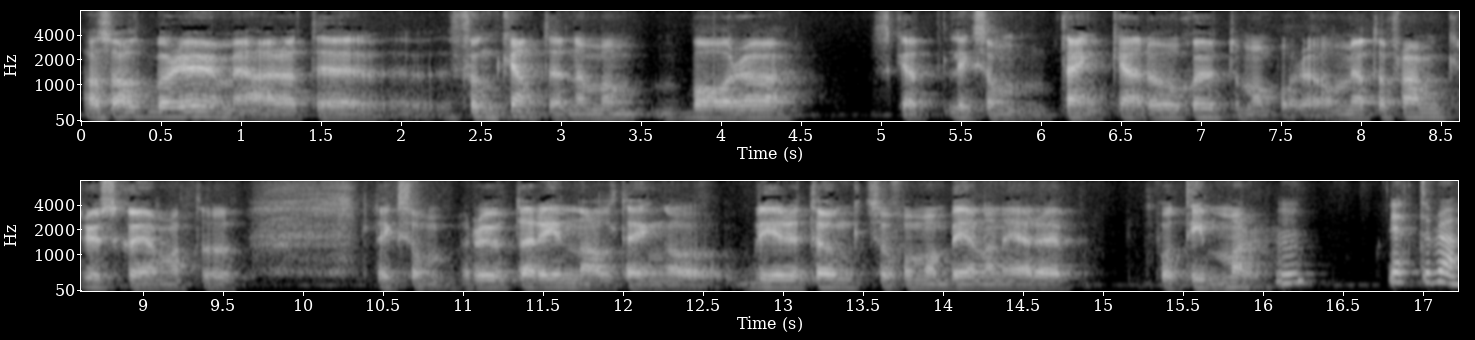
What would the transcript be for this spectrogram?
Alltså allt börjar ju med här att det funkar inte när man bara ska liksom tänka. Då skjuter man på det. Om jag tar fram kryssschemat och liksom rutar in allting och blir det tungt så får man bena ner det på timmar. Jättebra.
